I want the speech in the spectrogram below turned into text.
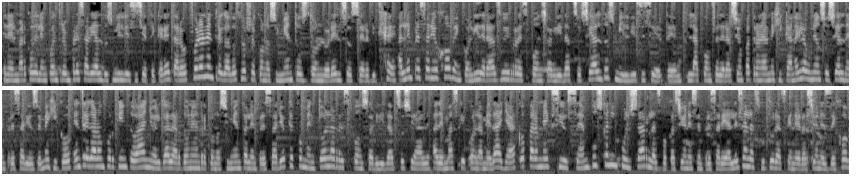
En el marco del Encuentro Empresarial 2017 Querétaro, fueron entregados los reconocimientos Don Lorenzo Servit G al empresario joven con liderazgo y responsabilidad social 2017. La Confederación Patronal Mexicana y la Unión Social de Empresarios de México entregaron por quinto año el galardón en reconocimiento al empresario que fomentó la responsabilidad social. Además que con la medalla, Coparmex y USEM buscan impulsar las vocaciones empresariales en las futuras generaciones de jóvenes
